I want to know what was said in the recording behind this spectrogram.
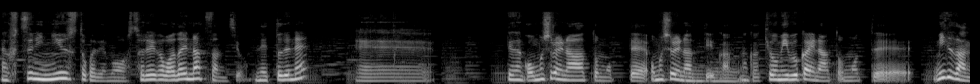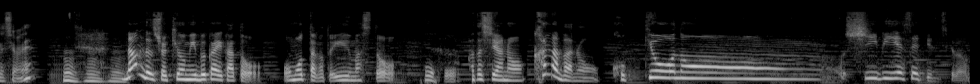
なんか普通にニュースとかでもそれが話題になってたんですよ。ネットでね。へで、なんか面白いなと思って、面白いなっていうか、うんなんか興味深いなと思って見てたんですよね。ーうんうんうんなんで私は興味深いかと思ったかと言いますと、私、あの、カナダの国境の CBSA って言うんですけど、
